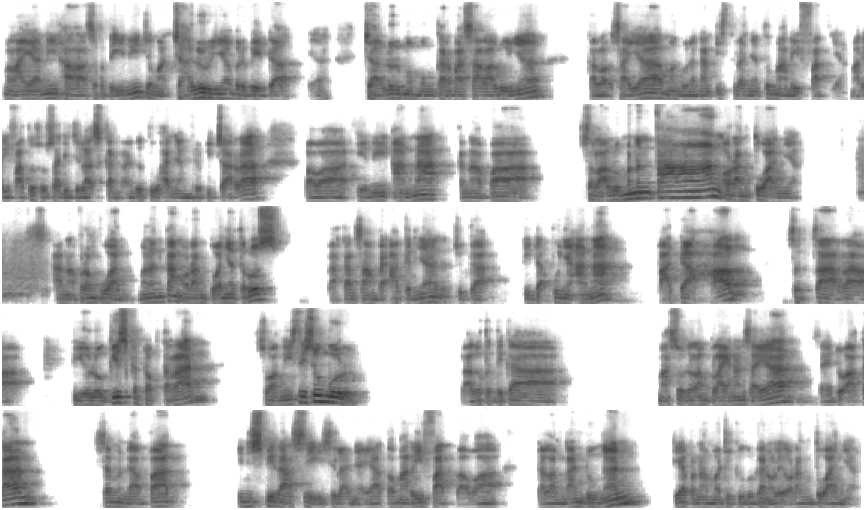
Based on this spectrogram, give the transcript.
melayani hal-hal seperti ini cuma jalurnya berbeda ya. Jalur membongkar masa lalunya kalau saya menggunakan istilahnya itu marifat ya. Marifat itu susah dijelaskan karena itu Tuhan yang berbicara bahwa ini anak kenapa selalu menentang orang tuanya. Anak perempuan menentang orang tuanya terus bahkan sampai akhirnya juga tidak punya anak padahal secara biologis kedokteran suami istri subur. Lalu ketika masuk dalam pelayanan saya, saya doakan saya mendapat inspirasi istilahnya ya atau marifat bahwa dalam kandungan dia pernah mau digugurkan oleh orang tuanya.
